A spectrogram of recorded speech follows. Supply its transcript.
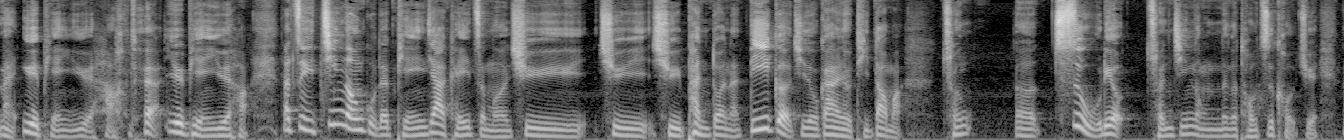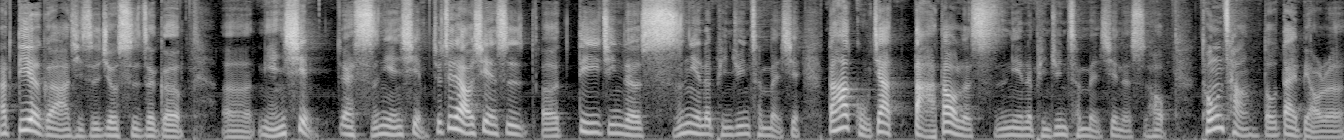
买越便宜越好，对啊，越便宜越好。那至于金融股的便宜价可以怎么去去去判断呢？第一个，其实我刚才有提到嘛，纯呃四五六。纯金融的那个投资口诀。那第二个啊，其实就是这个呃年限，在十年线，就这条线是呃第一金的十年的平均成本线。当它股价打到了十年的平均成本线的时候，通常都代表了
